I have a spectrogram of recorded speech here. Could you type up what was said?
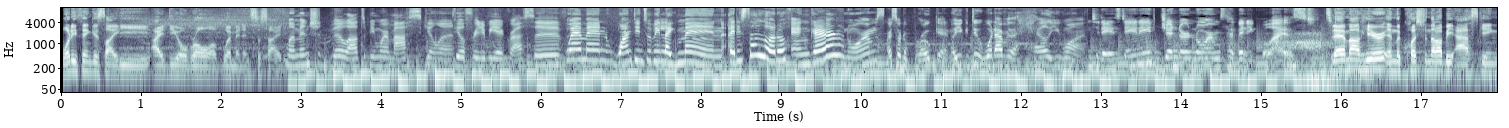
What do you think is like the ideal role of women in society? Women should be allowed to be more masculine, feel free to be aggressive. Women wanting to be like men. There is a lot of anger. Norms are sort of broken. You can do whatever the hell you want. In today's day and age, gender norms have been equalized. Today I'm out here and the question that I'll be asking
